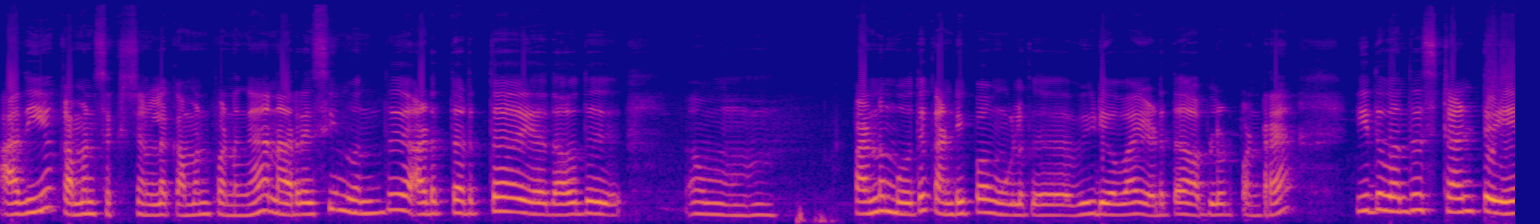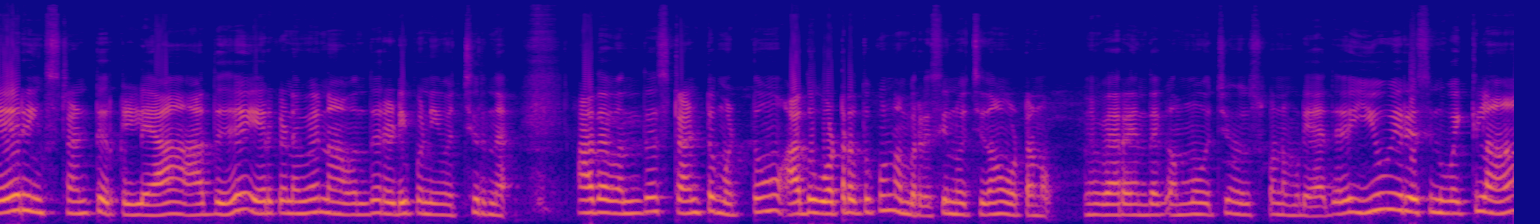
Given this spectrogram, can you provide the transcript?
அதையும் கமெண்ட் செக்ஷனில் கமெண்ட் பண்ணுங்கள் நான் ரெசின் வந்து அடுத்தடுத்த ஏதாவது பண்ணும்போது கண்டிப்பாக உங்களுக்கு வீடியோவாக எடுத்து அப்லோட் பண்ணுறேன் இது வந்து ஸ்டண்ட்டு ஏரிங் ஸ்டண்ட் இருக்கு இல்லையா அது ஏற்கனவே நான் வந்து ரெடி பண்ணி வச்சுருந்தேன். அதை வந்து ஸ்டண்ட்டு மட்டும் அது ஒட்டுறதுக்கும் நம்ம ரெசின் வச்சு தான் ஒட்டணும் வேறு எந்த கம்மும் வச்சும் யூஸ் பண்ண முடியாது. யூவி ரெசின் வைக்கலாம்.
